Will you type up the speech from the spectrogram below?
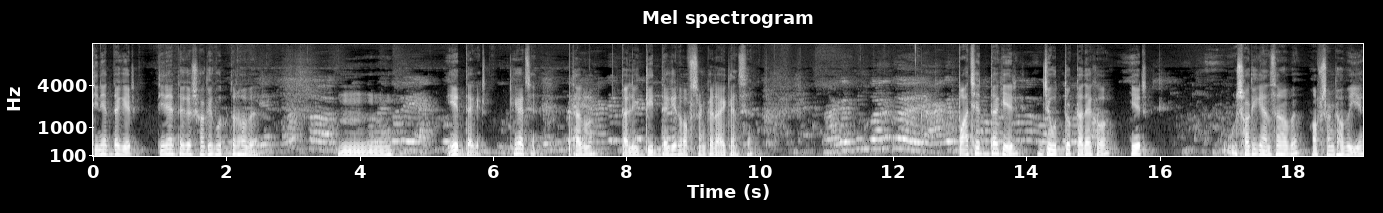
তিনের দাগের তিনের দাগের সঠিক উত্তর হবে এর দাগের, ঠিক আছে? থাকল তাহলে ডির দাগের অপশানটা রাইট অ্যান্সার পাঁচের দাগের যে উত্তরটা দেখো, এর সঠিক অ্যান্সার হবে অপশানটা হবে ইয়ে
